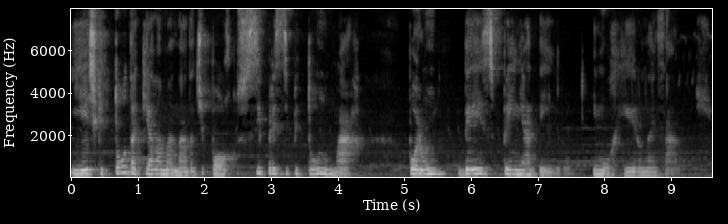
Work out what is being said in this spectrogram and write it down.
E eis que toda aquela manada de porcos se precipitou no mar por um despenhadeiro e morreram nas águas.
